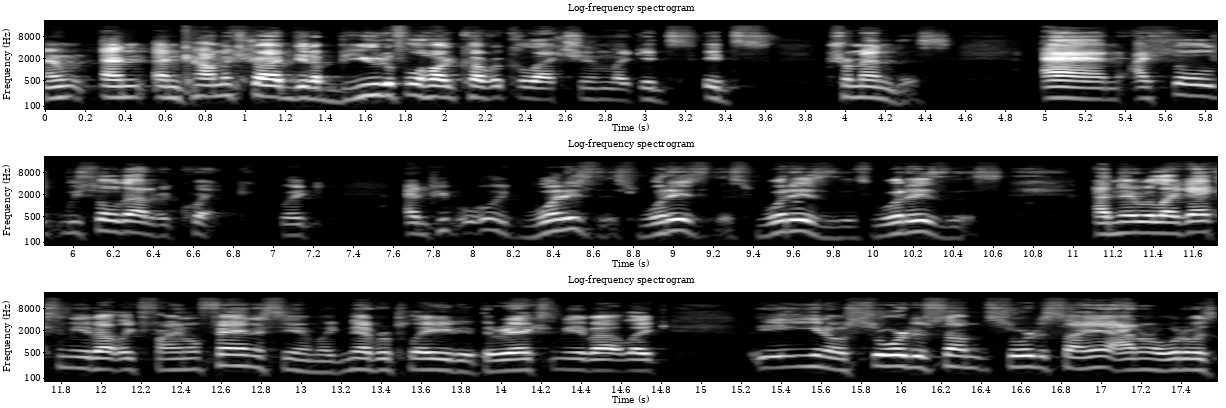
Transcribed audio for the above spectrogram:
And, and and ComixTribe did a beautiful hardcover collection. Like it's it's tremendous. and I sold. We sold out of it quick. Like, and people were like, "What is this? What is this? What is this? What is this?" And they were like asking me about like Final Fantasy. I'm like, never played it. They were asking me about like, you know, Sword of some Sword of Cyan. I don't know what it was.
